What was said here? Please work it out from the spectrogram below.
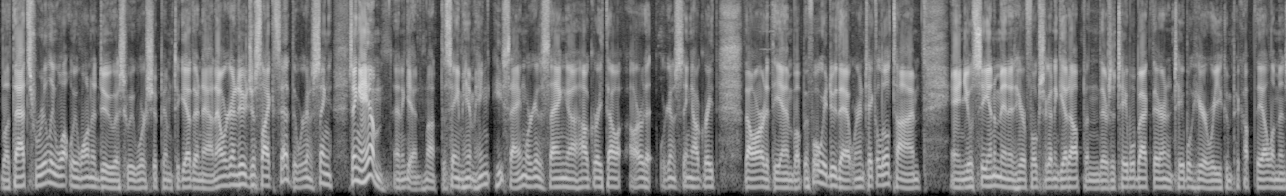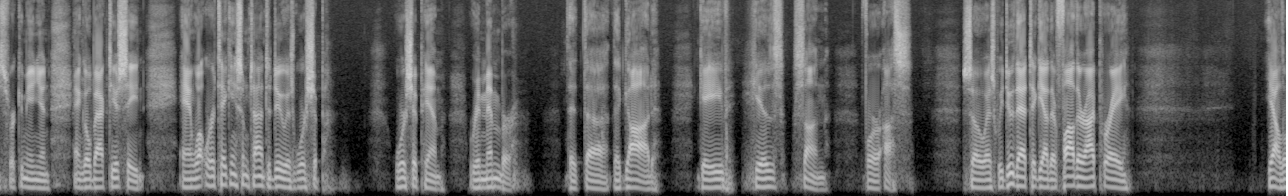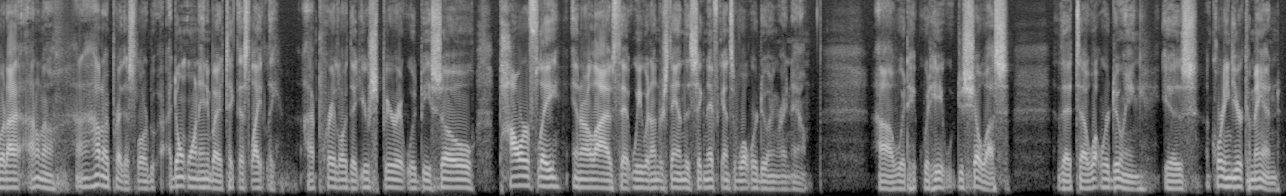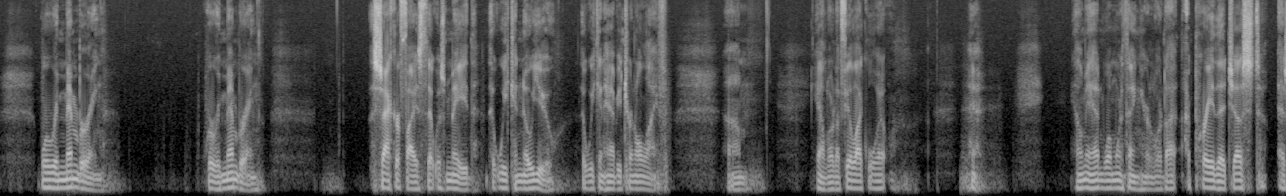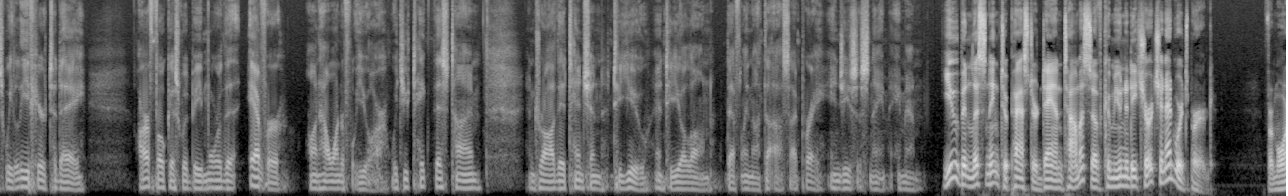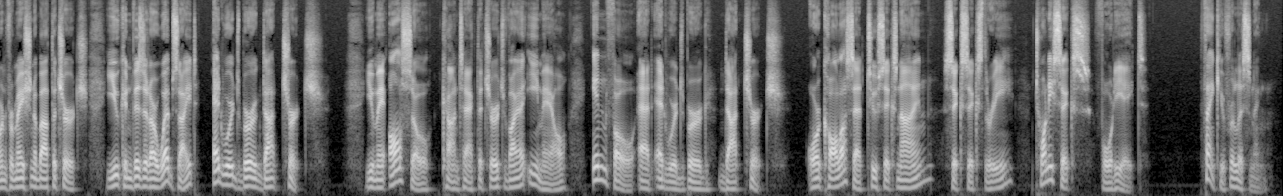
But that's really what we want to do as we worship Him together now. Now we're going to do just like I said that we're going to sing sing a hymn, and again, not the same hymn he, sang. We're going to sing uh, "How Great Thou Art." We're going to sing "How Great Thou Art" at the end. But before we do that, we're going to take a little time, and you'll see in a minute here, folks are going to get up, and there's a table back there and a table here where you can pick up the elements for communion and go back to your seat. And what we're taking some time to do is worship, worship Him. Remember that uh, that God gave his son for us. So as we do that together, Father, I pray. Yeah, Lord, I, I don't know. How do I pray this, Lord? I don't want anybody to take this lightly. I pray, Lord, that your spirit would be so powerfully in our lives that we would understand the significance of what we're doing right now. Uh, would, he, would he just show us that uh, what we're doing is according to your command, we're remembering we're remembering the sacrifice that was made that we can know you, that we can have eternal life. Um, Yeah, Lord, I feel like what. Let me add one more thing here, Lord. I, I pray that just as we leave here today, our focus would be more than ever on how wonderful you are. Would you take this time and draw the attention to you and to you alone? Definitely not to us, I pray. In Jesus' name, amen. You've been listening to Pastor Dan Thomas of Community Church in Edwardsburg. For more information about the church, you can visit our website, edwardsburg.church. You may also contact the church via email info at edwardsburg.church or call us at 269 663 2648. Thank you for listening.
